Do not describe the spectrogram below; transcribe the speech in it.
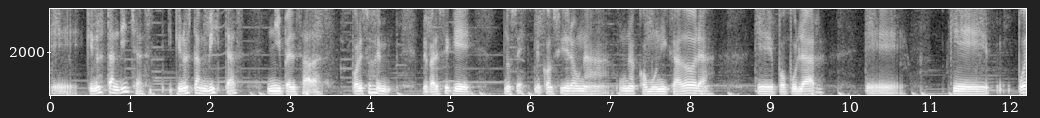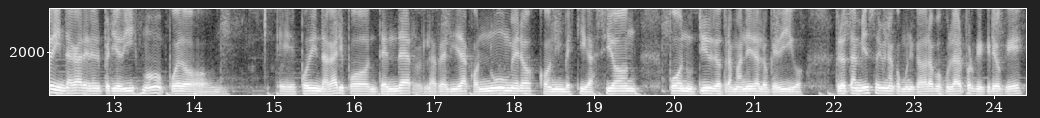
eh, que no están dichas y que no están vistas ni pensadas. Por eso me parece que, no sé, me considero una, comunicadora eh, popular eh, que puede indagar en el periodismo, puedo, puedo indagar y puedo entender la realidad con números, con investigación, puedo nutrir de otra manera lo que digo. Pero también soy una comunicadora popular porque creo que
